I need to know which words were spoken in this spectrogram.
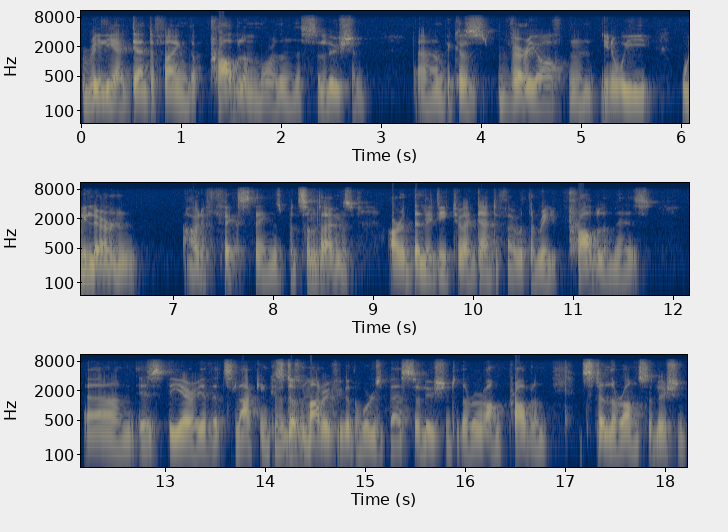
really identifying the problem more than the solution, um, because very often, you know, we we learn how to fix things, but sometimes our ability to identify what the real problem is um, is the area that's lacking. Because it doesn't matter if you've got the world's best solution to the wrong problem; it's still the wrong solution.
